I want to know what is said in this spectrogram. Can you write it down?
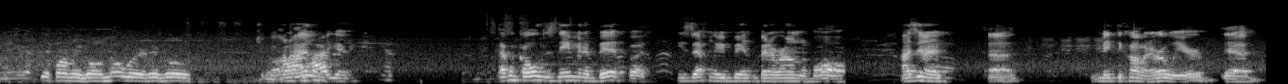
Yeah, stiff arm ain't going nowhere. There goes Javon Highland again. Haven't called his name in a bit, but he's definitely been been around the ball. I was gonna uh, make the comment earlier that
